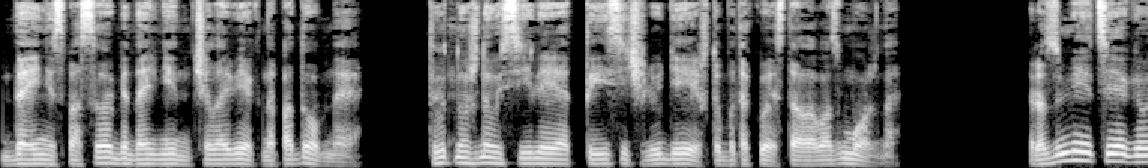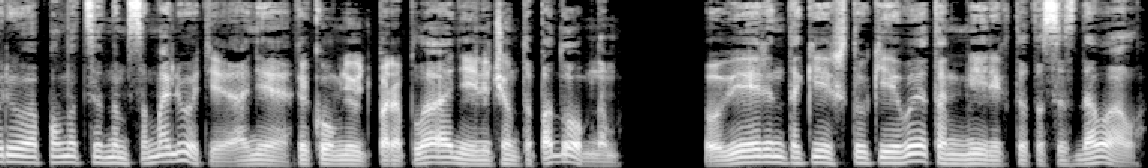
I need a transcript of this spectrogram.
Да и не способен один человек на подобное. Тут нужны усилия тысяч людей, чтобы такое стало возможно. Разумеется, я говорю о полноценном самолете, а не каком-нибудь параплане или чем-то подобном. Уверен, такие штуки и в этом мире кто-то создавал.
